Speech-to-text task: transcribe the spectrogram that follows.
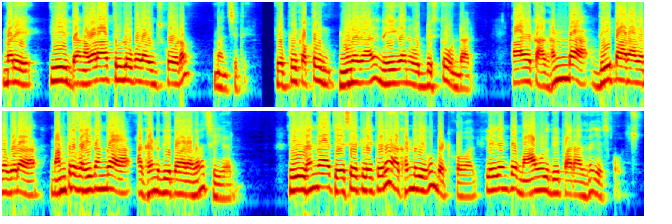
మరి ఈ ద- నవరాత్రుల్లో కూడా ఉంచుకోవడం మంచిది. ఎప్పటికప్పుడు నూనె కానీ నెయ్యి కానీ వడ్డిస్తూ ఉండాలి. ఆ యొక్క అఖండ దీపారాధన కూడా మంత్ర సహితంగా అఖండ దీపారాధన చేయాలి. ఈ విధంగా చేసేట్లయితేనే అఖండ దీపం పెట్టుకోవాలి. లేదంటే మామూలు దీపారాధన చేసుకోవచ్చు.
